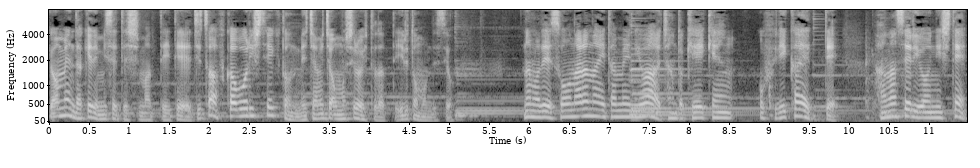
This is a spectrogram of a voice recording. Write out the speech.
表面だけで見せてしまっていて、実は深掘りしていくとめちゃめちゃ面白い人だっていると思うんですよ。なので、そうならないためには、ちゃんと経験を振り返って、話せるようにして、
